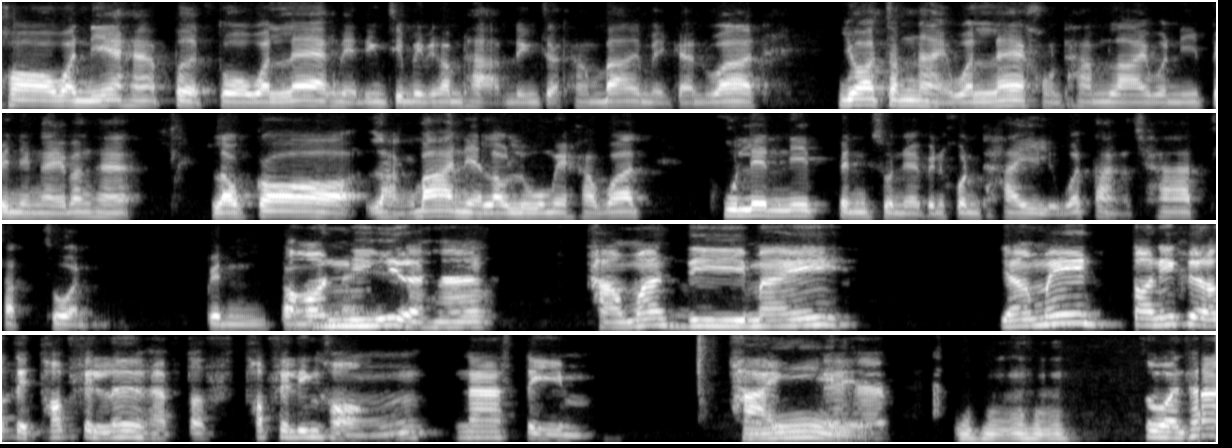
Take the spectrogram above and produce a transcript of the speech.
พอวันนี้ฮะ เปิดตัววันแรกเนี่ยจริงๆเป็นคำถามหนึ่งจากทางบ้านเหมือนกันว่า ยอดจำหน่ายวันแรกของไทม์ไลน์วันนี้เป็นยังไงบ้างฮะ แล้วก็หลังบ้านเนี่ยเรารู้ไหมครับว่าผู้เล่นนี่เป็นส่วนใหญ่เป็นคนไทยหรือว่าต่างชาติสัดส่วนเป็นตอนนี้เหรอฮะถามว่าดีไหมยังไม่ตอนนี้คือเราติด top seller ครับ top selling ของหน้า Steam ไทยนะครับ ส่วนถ้า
